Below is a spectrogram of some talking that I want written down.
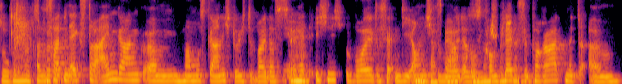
so genutzt Also es hat einen extra Eingang. Ähm, man muss gar nicht durch, weil das ja. hätte ich nicht gewollt, das hätten die auch nicht gewollt. Also es ist komplett separat mit ähm,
